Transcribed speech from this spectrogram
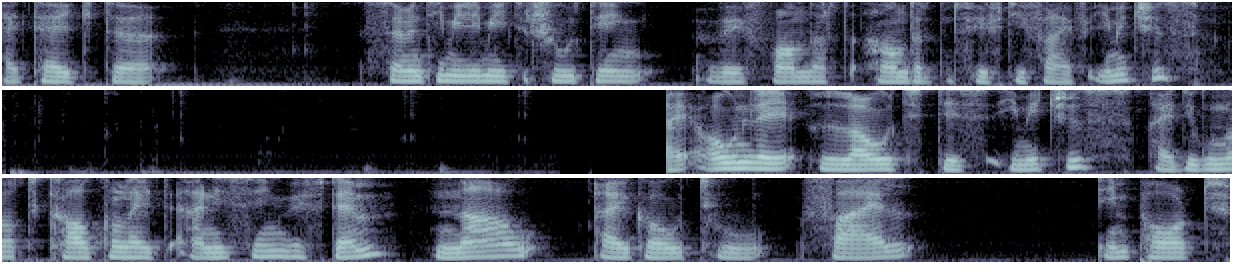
I take the 70 millimeter shooting with 155 images. I only load these images. I do not calculate anything with them. Now I go to File, Import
